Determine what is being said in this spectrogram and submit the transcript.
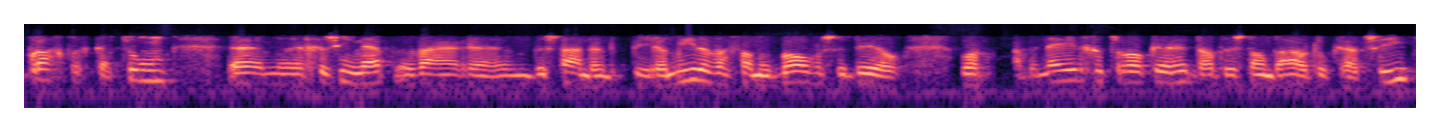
prachtig cartoon eh, gezien heb... waar eh bestaat een piramide waarvan het bovenste deel wordt naar beneden getrokken. Dat is dan de autocratie.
